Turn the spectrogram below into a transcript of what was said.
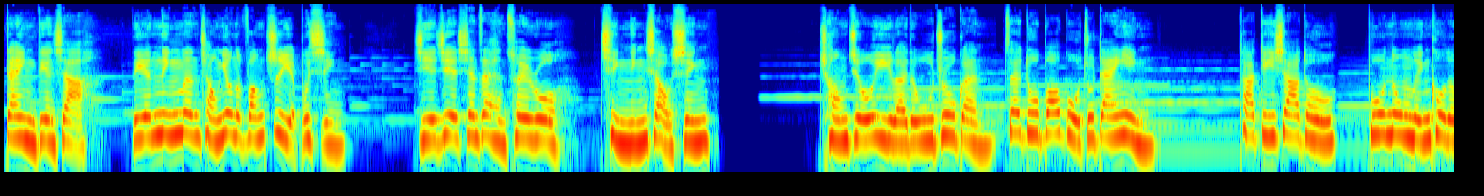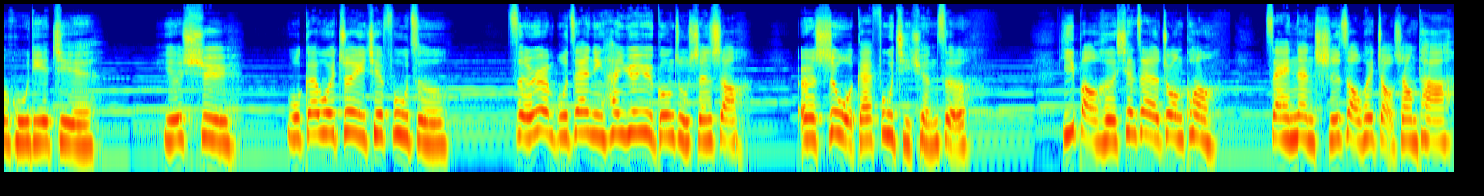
丹影殿下，连您们常用的方式也不行。结界现在很脆弱，请您小心。长久以来的无助感再度包裹住丹影，他低下头拨弄领口的蝴蝶结。也许我该为这一切负责，责任不在您和渊羽公主身上，而是我该负起全责。以宝盒现在的状况，灾难迟早会找上他。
